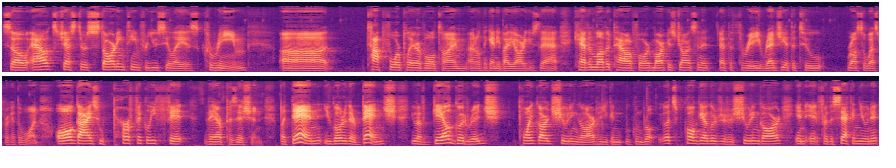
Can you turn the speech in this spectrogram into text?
So Alex Chester's starting team for UCLA is Kareem. Uh, top four player of all time. I don't think anybody argues that. Kevin Love at power forward, Marcus Johnson at, at the three, Reggie at the two, Russell Westbrook at the one. All guys who perfectly fit their position. But then you go to their bench, you have Gail Goodrich, point guard, shooting guard, who you can, who can let's call Gail Goodrich a shooting guard in it for the second unit.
